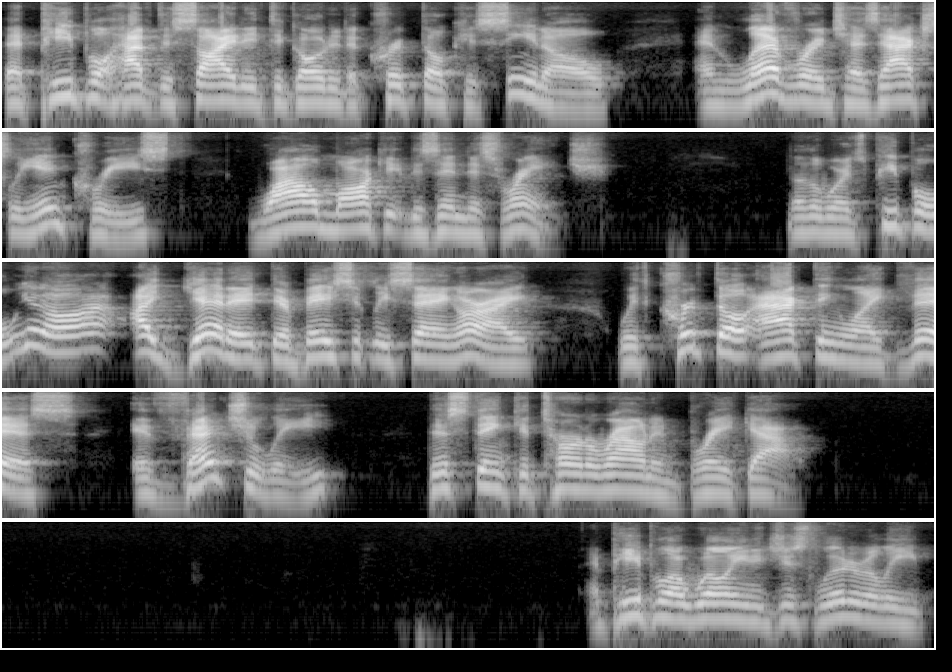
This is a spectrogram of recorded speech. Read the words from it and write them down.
that people have decided to go to the crypto casino and leverage has actually increased while market is in this range. In other words, people, you know, I, I get it. They're basically saying, all right, with crypto acting like this, eventually this thing could turn around and break out. And people are willing to just literally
